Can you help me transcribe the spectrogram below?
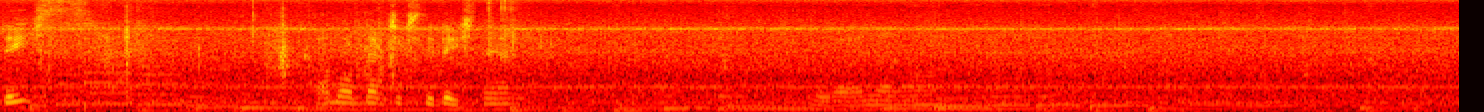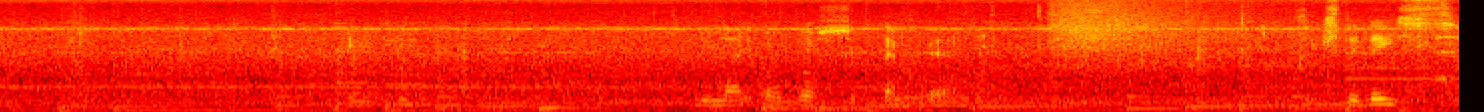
60 days. Ah, more than 60 days na yan. Wala na. July, August, September. 60 days.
